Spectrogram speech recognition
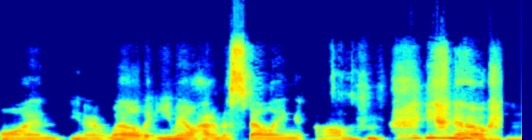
on you know well the email had a misspelling um, you know mm-hmm.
